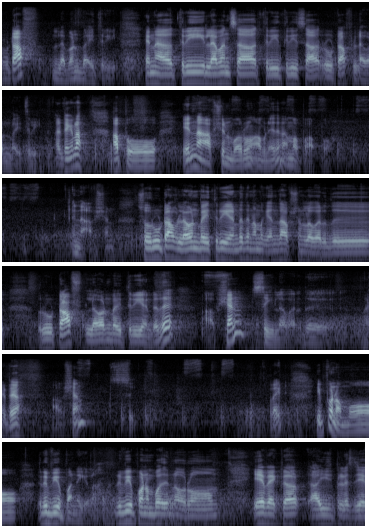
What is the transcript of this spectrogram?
root of eleven by three என்ன three elevens or three threes or root of eleven by three கரெக்டுங்களா? அப்போது என்ன ஆப்ஷன் வரும் அப்படின்றத நம்ம பார்ப்போம். என்ன option so root of eleven by த்ரீன்றது நமக்கு எந்த ஆப்ஷனில் வருது? Root of eleven by three என்றது ஆப்ஷன் சியில் வருது. ரைட்டா ஆப்ஷன் சி ரைட் இப்போ நம்ம ரிவ்யூ பண்ணிக்கலாம். ரிவ்யூ பண்ணும்போது என்ன வரும்? A vector i plus j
